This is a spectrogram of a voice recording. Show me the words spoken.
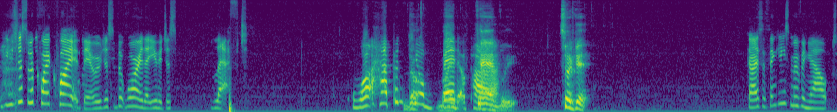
You just were quite quiet there. We were just a bit worried that you had just left. What happened to No, your my bed, Oparer? Family. Took it. Guys, I think he's moving out.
